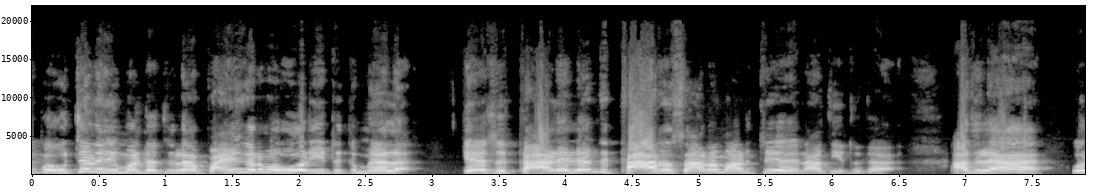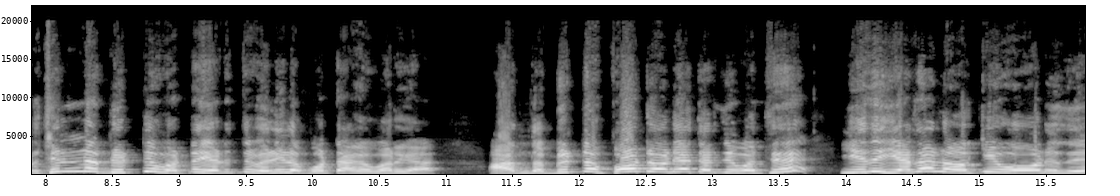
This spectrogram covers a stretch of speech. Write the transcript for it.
இப்போ உச்சநீதிமன்றத்தில் பயங்கரமாக ஓடிட்டு இருக்கு மேலே. கேஸு காலையிலேருந்து காரசாரமாக அடித்து நாத்திக்கிட்டு இருக்க அதில் ஒரு சின்ன பிட்டு மட்டும் எடுத்து வெளியில் போட்டாங்க பாருங்க. அந்த பிட்டை போட்டோன்னே தெரிஞ்சு வச்சு இது எதை நோக்கி ஓடுது?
